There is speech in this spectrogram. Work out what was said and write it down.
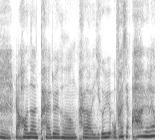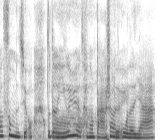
嗯，然后呢排队可能排到一个月，我发现啊原来要这么久，我等一个月才能拔上我的牙，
